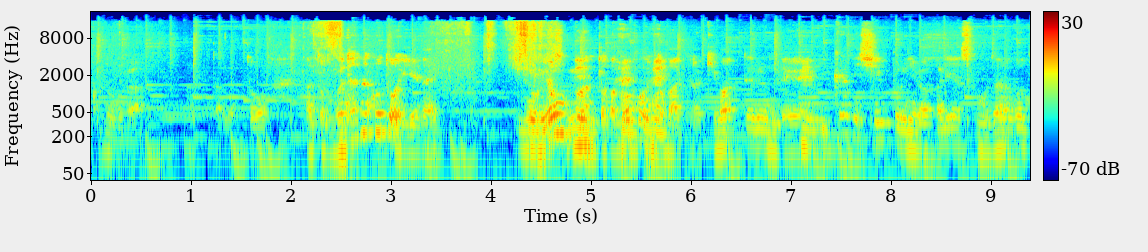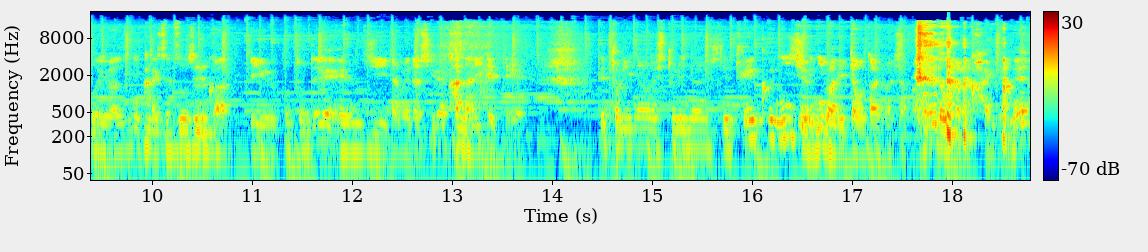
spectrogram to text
苦労があったのとあと無駄なことを言えない。もう4分とか5分とかっていうのは決まってるんで、はいい。かにシンプルに分かりやすく無駄なことを言わずに解説をするかっていうことで NG ダメ出しがかなり出てで取り直し取り直してテイク22まで行ったことありましたからねどっかの回でね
